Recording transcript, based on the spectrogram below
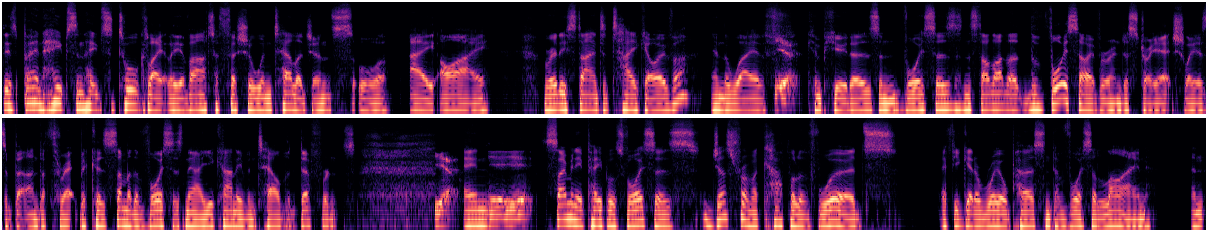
there's been heaps and heaps of talk lately of artificial intelligence or AI really starting to take over in the way of Yeah. computers and voices and stuff like that. The voiceover industry actually is a bit under threat because some of the voices now you can't even tell the difference. Yeah. And- yeah, yeah. So many people's voices, just from a couple of words, if you get a real person to voice a line, an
